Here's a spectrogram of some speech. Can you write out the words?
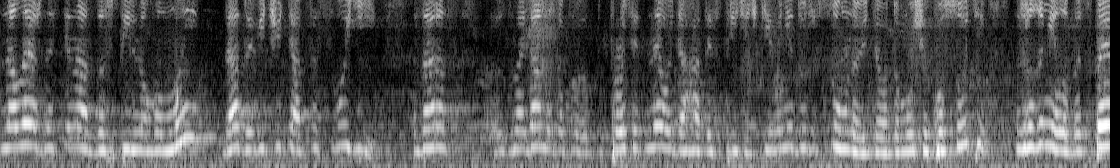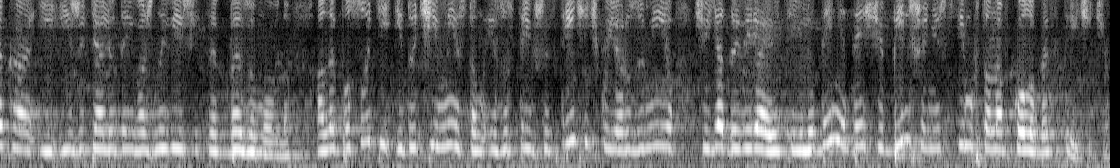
належності нас до спільного ми, да, до відчуття це свої. Зараз з майдану просять не одягати стрічечки, і мені дуже сумно від цього, тому що по суті зрозуміло, безпека і, і життя людей важливіші, це безумовно. Але по суті, ідучи містом і зустрівши стрічечку, я розумію, що я довіряю цій людині дещо більше, ніж всім, хто навколо без стрічечок.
